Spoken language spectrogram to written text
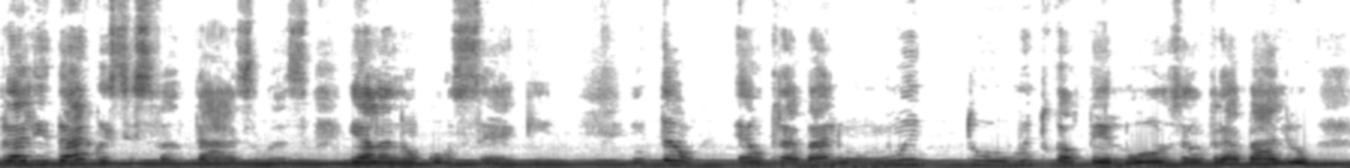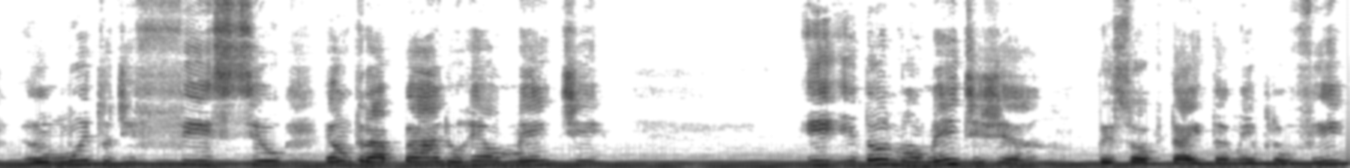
para lidar com esses fantasmas e ela não consegue. Então, é um trabalho muito, muito cauteloso, é um trabalho é, muito difícil, é um trabalho realmente... E, e normalmente, já, o pessoal que está aí também para ouvir,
